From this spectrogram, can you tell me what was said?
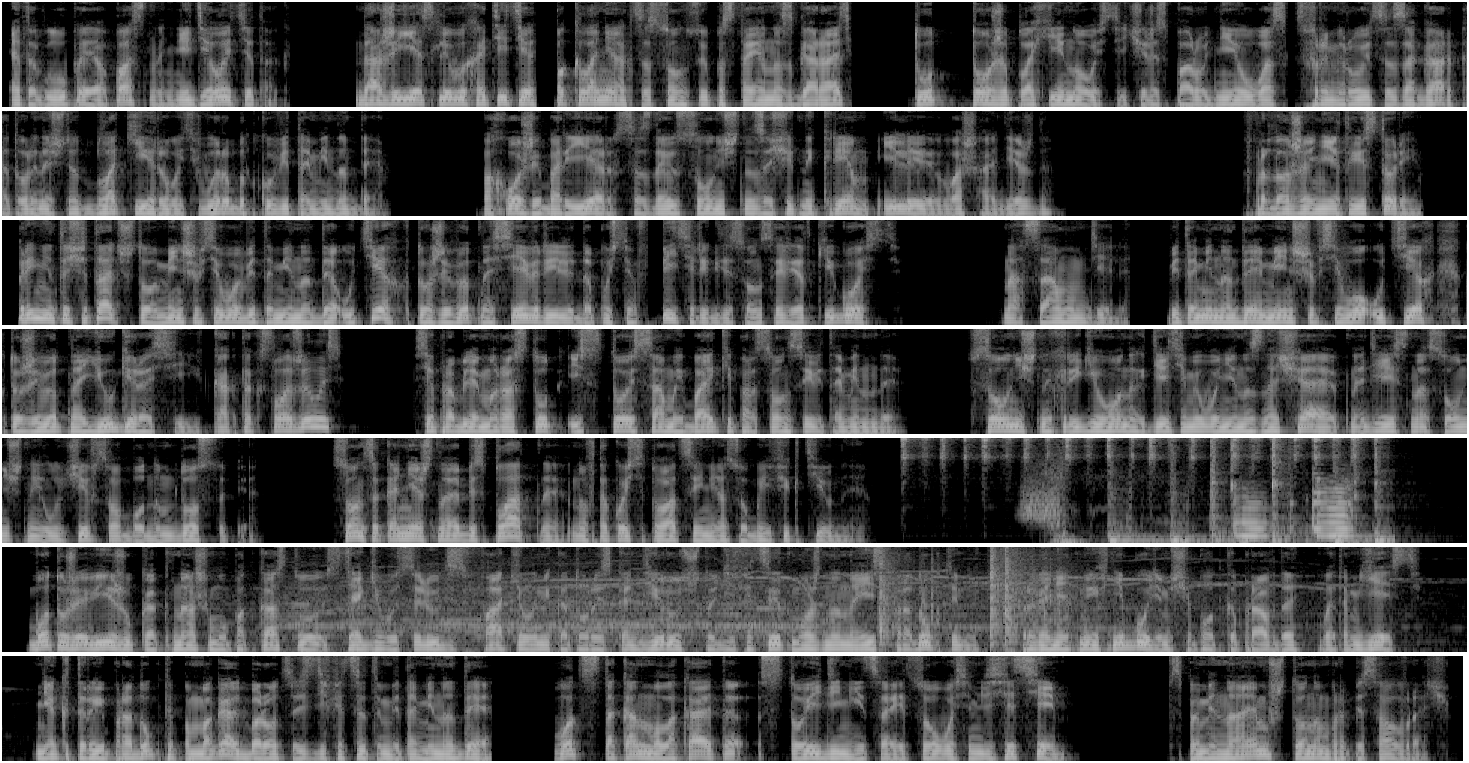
Это глупо и опасно, не делайте так. Даже если вы хотите поклоняться Солнцу и постоянно сгорать, тут тоже плохие новости. Через пару дней у вас сформируется загар, который начнет блокировать выработку витамина D. Похожий барьер создают солнечно-защитный крем или ваша одежда. В продолжении этой истории. Принято считать, что меньше всего витамина D у тех, кто живет на севере или, допустим, в Питере, где солнце редкий гость. На самом деле, Витамина D меньше всего у тех, кто живет на юге России. Как так сложилось? Все проблемы растут из той самой байки про солнце и витамин D. В солнечных регионах детям его не назначают, надеясь на солнечные лучи в свободном доступе. Солнце, конечно, бесплатное, но в такой ситуации не особо эффективное. Вот уже вижу, как к нашему подкасту стягиваются люди с факелами, которые скандируют, что дефицит можно наесть продуктами. Прогонять мы их не будем, щепотка правда в этом есть. Некоторые продукты помогают бороться с дефицитом витамина D. Вот стакан молока – это 100 единиц, а яйцо – 87. Вспоминаем, что нам прописал врач.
